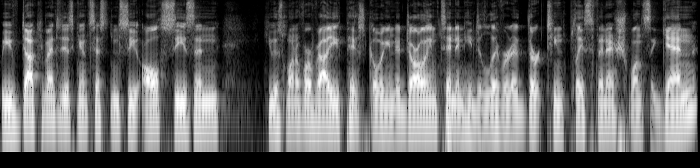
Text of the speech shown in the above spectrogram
We've documented his consistency all season. He was one of our value picks going into Darlington, and he delivered a 13th place finish once again.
